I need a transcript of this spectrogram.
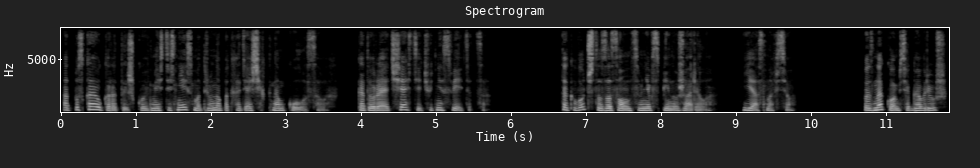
Отпускаю коротышку и вместе с ней смотрю на подходящих к нам Колосовых, которые от счастья чуть не светятся. Так вот, что за солнце мне в спину жарило. Ясно все. Познакомься, Гаврюш,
